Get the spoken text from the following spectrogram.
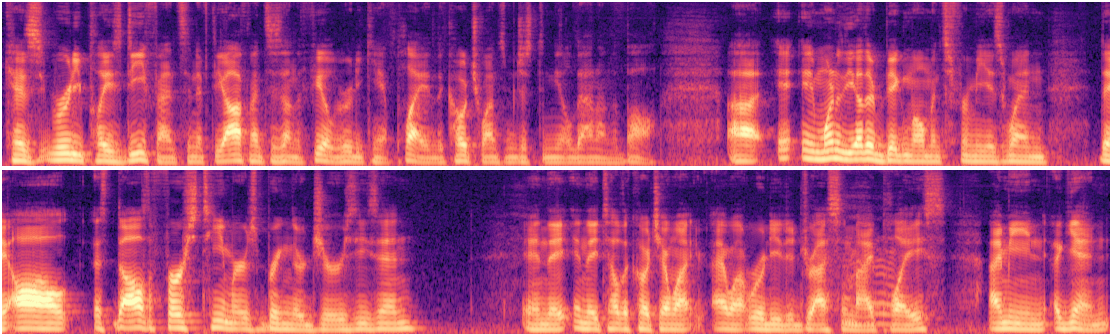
because Rudy plays defense, and if the offense is on the field, Rudy can't play, and the coach wants him just to kneel down on the ball. Uh, and- and one of the other big moments for me is when they all, all the first teamers bring their jerseys in, and they and they tell the coach, "I want I want Rudy to dress in my place." I mean, again,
